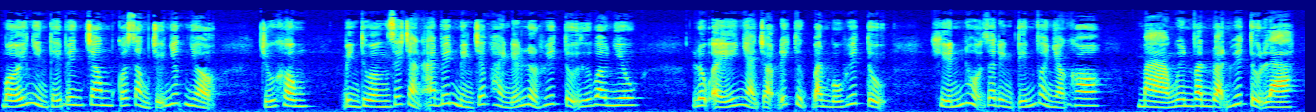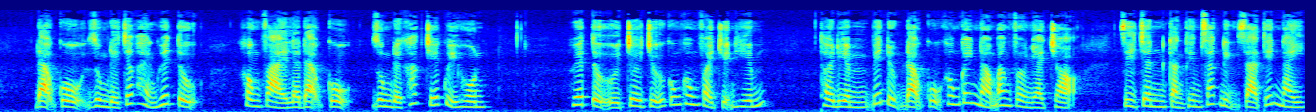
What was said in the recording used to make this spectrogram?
mới nhìn thấy bên trong có dòng chữ nhắc nhở, chứ không, bình thường sẽ chẳng ai biết mình chấp hành đến lượt huyết tự thứ bao nhiêu. Lúc ấy nhà trọ đích thực ban bố huyết tự, khiến hộ gia đình tiến vào nhà kho, mà nguyên văn đoạn huyết tự là đạo cụ dùng để chấp hành huyết tự, không phải là đạo cụ dùng để khắc chế quỷ hồn. Huyết tự chơi chữ cũng không phải chuyện hiếm. Thời điểm biết được đạo cụ không cách nào mang vào nhà trọ, Di Trần càng thêm xác định giả thiết này.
